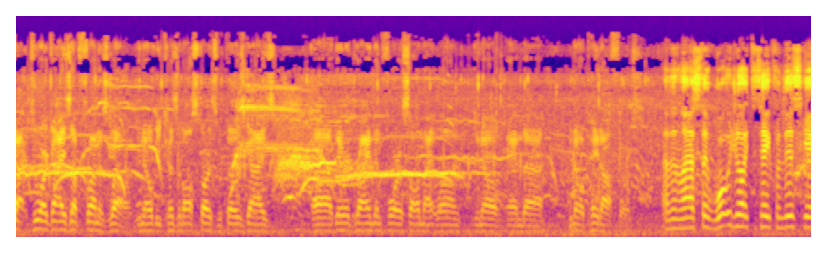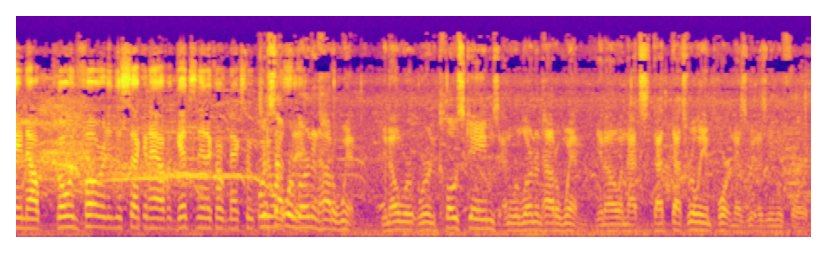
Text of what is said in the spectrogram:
to our guys up front as well, you know, because it all starts with those guys. Uh, they were grinding for us all night long, you know, and uh, you know, it paid off for us. And then last thing, what would you like to take from this game now going forward in the second half against Nanticoke next week? What Just that we're learning how to win. You know, we're, we're in close games and we're learning how to win. You know, and that's that that's really important as we as we move forward.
